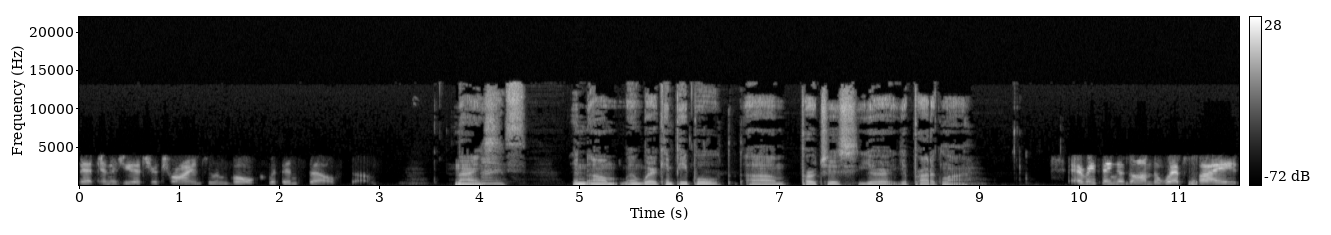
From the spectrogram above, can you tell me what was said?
that energy that you're trying to invoke within self. So nice. nice. And um, and where can people um, purchase your your product line? Everything is on the website,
